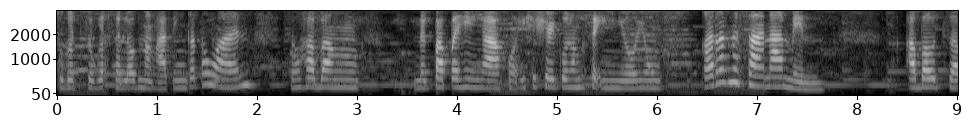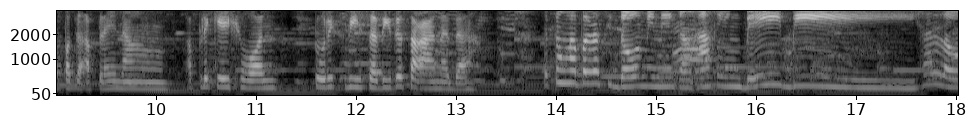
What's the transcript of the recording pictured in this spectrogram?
sugat-sugat sa loob ng ating katawan. So habang nagpapahinga ako, i-share ko lang sa inyo yung karanasan namin about sa pag apply ng application tourist visa dito sa Canada. Ito nga pala si Dominic, ang aking baby. Hello!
